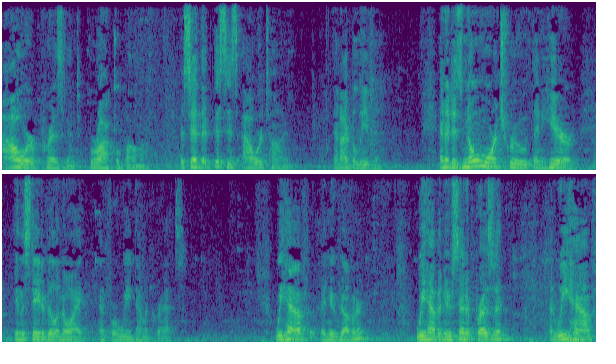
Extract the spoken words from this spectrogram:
our president, Barack Obama, has said that this is our time, and I believe him. And it is no more true than here in the state of Illinois and for we Democrats. We have a new governor, we have a new Senate president, and we have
